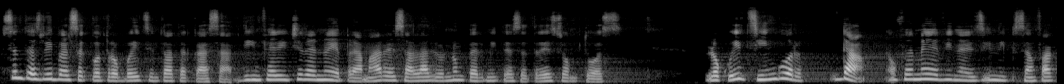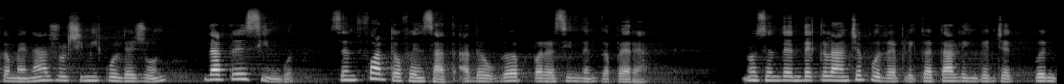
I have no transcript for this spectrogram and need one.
Sunteți liber să cotrobăiți în toată casa. Din fericire nu e prea mare, salariul nu-mi permite să trăiesc somtuos. Locuiți singur? Da, o femeie vine zilnic să-mi facă menajul și micul dejun, dar trăiesc singur. Sunt foarte ofensat, adăugă părăsind încăperea. Nu suntem decât la început, replică Tarling începând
